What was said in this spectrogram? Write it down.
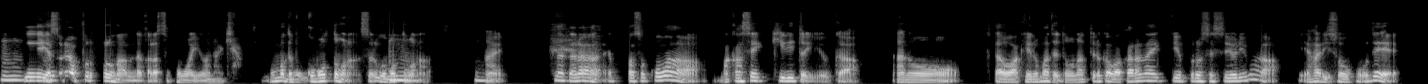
うん、いやいや、それはプロなんだからそこも言わなきゃ。まあでもごもっともなんです。それごもっともなんです。うん、はい。だから、やっぱそこは任せっきりというか、あの、蓋を開けるまでどうなってるか分からないっていうプロセスよりは、やはり双方で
